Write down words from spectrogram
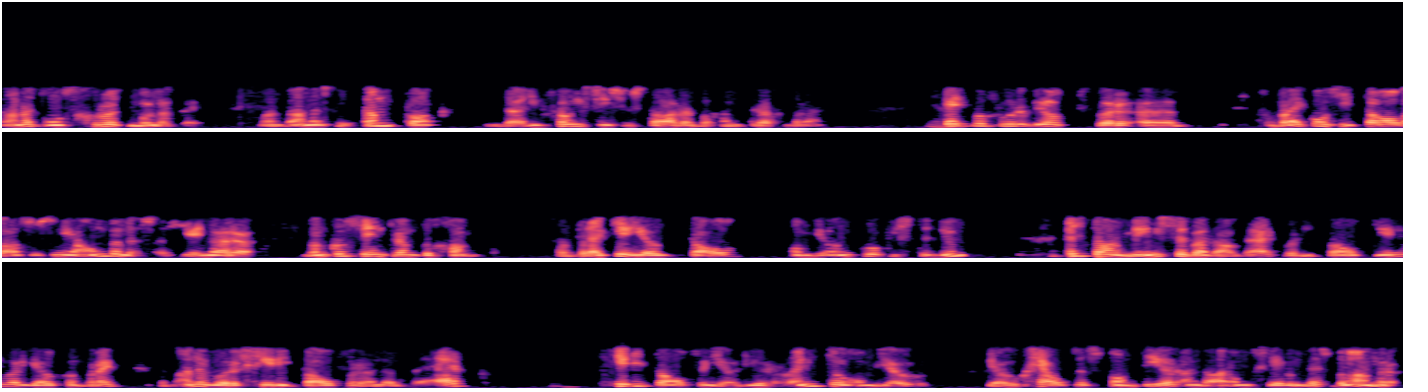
Dan het ons groot moeilikheid, want dan is die impak dat die funksie so stadig begin terugbring. Ja. Kyk byvoorbeeld vir 'n uh, gebruik ons die taal as ons in die handel is. As jy na 'n winkelsentrum toe gaan, gebruik jy jou taal om jou inkopies te doen. Is daar mense wat daar werk wat die taal teenoor jou gebruik? Met ander woorde, gee die taal vir hulle werk. Gee die taal vir jou die ruimte om jou jou geld te spandeer in daai omgewing. Dis belangrik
